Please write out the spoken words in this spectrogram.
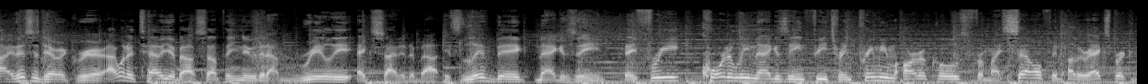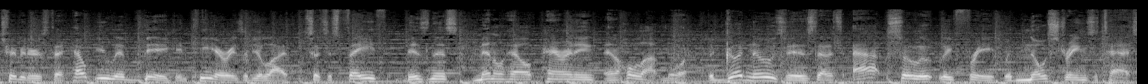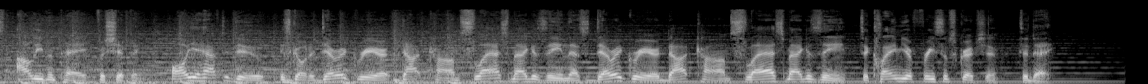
Hi, this is Derek Grier. I want to tell you about something new that I'm really excited about. It's Live Big Magazine, a free quarterly magazine featuring premium articles from myself and other expert contributors to help you live big in key areas of your life, such as faith, business, mental health, parenting, and a whole lot more. The good news is that it's absolutely free with no strings attached. I'll even pay for shipping. All you have to do is go to derekgrier.com slash magazine. That's derekgrier.com slash magazine to claim your free subscription today.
